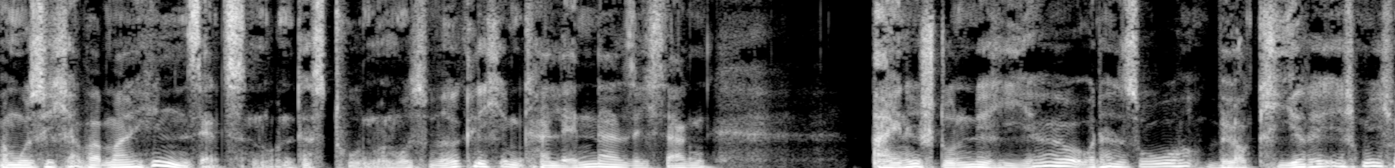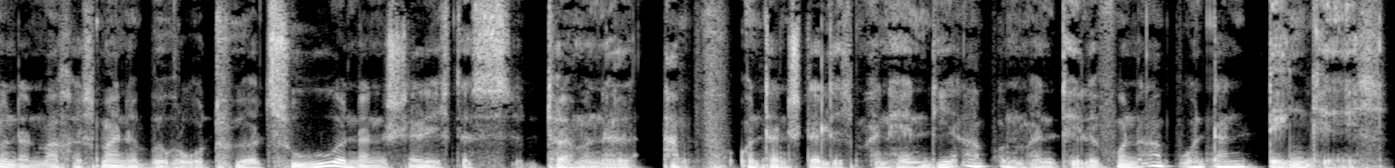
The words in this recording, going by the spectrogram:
Man muss sich aber mal hinsetzen und das tun. Man muss wirklich im Kalender sich sagen, eine Stunde hier oder so blockiere ich mich und dann mache ich meine Bürotür zu und dann stelle ich das Terminal ab und dann stelle ich mein Handy ab und mein Telefon ab und dann denke ich.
